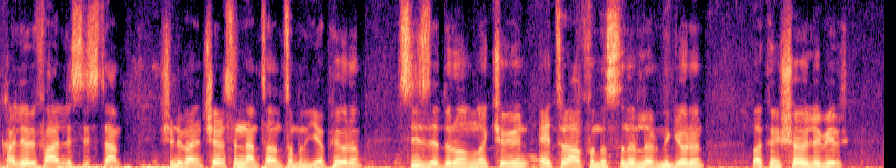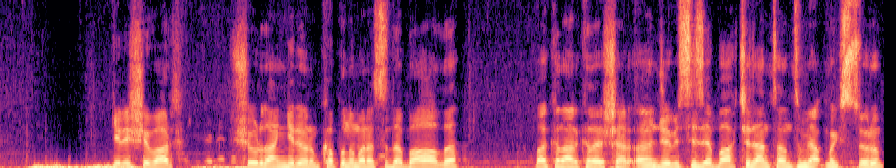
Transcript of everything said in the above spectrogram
Kaloriferli sistem. Şimdi ben içerisinden tanıtımını yapıyorum. Siz de drone ile köyün etrafını, sınırlarını görün. Bakın şöyle bir girişi var. Şuradan giriyorum. Kapı numarası da bağlı. Bakın arkadaşlar önce bir size bahçeden tanıtım yapmak istiyorum.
